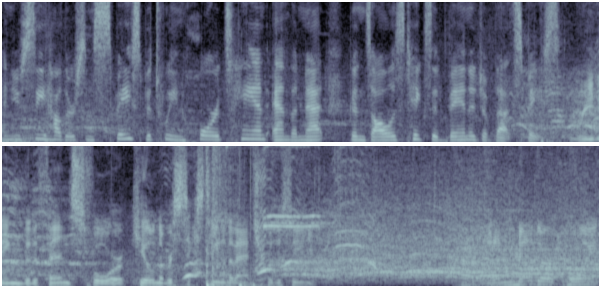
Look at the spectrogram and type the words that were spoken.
And you see how there's some space between Hord's hand and the net. Gonzalez takes advantage of that space. Reading the defense for kill number 16 of the match for the senior. And another point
